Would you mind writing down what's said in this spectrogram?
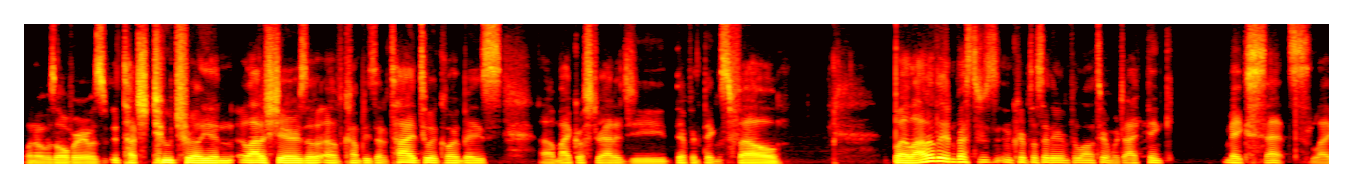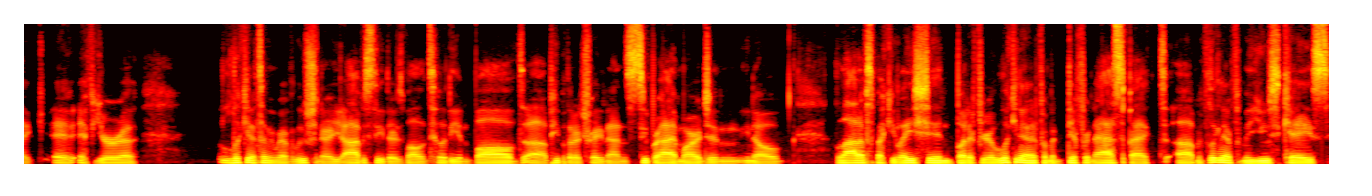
when it was over. It was it touched two trillion. A lot of shares of, of companies that are tied to it, Coinbase, uh, MicroStrategy, different things fell. But a lot of the investors in crypto say they're in for long term, which I think makes sense. Like if you're a, looking at something revolutionary, obviously there's volatility involved. Uh, people that are trading on super high margin, you know, a lot of speculation. But if you're looking at it from a different aspect, um, if you're looking at it from a use case,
